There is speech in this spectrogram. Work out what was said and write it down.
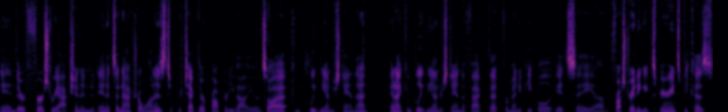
And their first reaction, and, and it's a natural one, is to protect their property value. And so I completely understand that. And I completely understand the fact that for many people, it's a um, frustrating experience because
